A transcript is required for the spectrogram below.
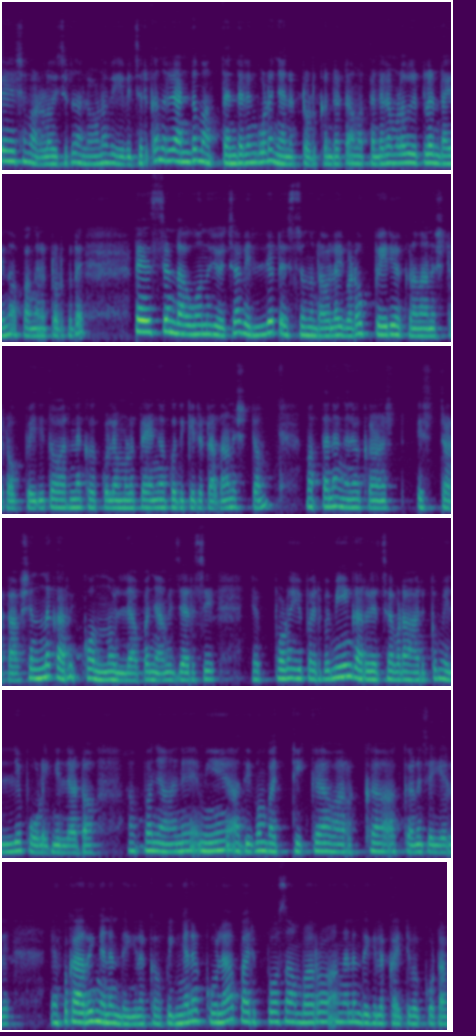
ലേശം വെള്ളം ഒഴിച്ചിട്ട് നല്ലോണം വേവിച്ചെടുക്കുക. എന്നിട്ട് രണ്ട് മത്തന്റെലും കൂടെ ഞാൻ ഇട്ട് കൊടുക്കുന്നുണ്ട് കേട്ടോ. മത്തന്റെ നമ്മളെ വീട്ടിലുണ്ടായിരുന്നു അപ്പോൾ അങ്ങനെ ഇട്ട് കൊടുക്കട്ടെ ടേസ്റ്റ് ഉണ്ടാവുമോ എന്ന് ചോദിച്ചാൽ വലിയ ടേസ്റ്റ് ഒന്നും ഉണ്ടാവില്ല. ഇവിടെ ഉപ്പേരി വെക്കണതാണ് ഇഷ്ടം ഉപ്പേരി തോരനൊക്കെ വെക്കില്ല നമ്മൾ തേങ്ങ കൊതിക്കിട്ടിട്ട് അതാണ് ഇഷ്ടം. മത്തൻ അങ്ങനെ വെക്കണം ഇഷ്ടം കേട്ടോ. പക്ഷെ ഇന്ന് കറിക്കൊന്നുമില്ല അപ്പോൾ ഞാൻ വിചാരിച്ച് എപ്പോഴും ഈ പരിപ്പ് മീൻ കറി വെച്ചാൽ അവിടെ ആർക്കും വലിയ പോളിംഗ് ഇല്ല കേട്ടോ. അപ്പോൾ ഞാൻ മീൻ അധികം വറ്റിക്കുക വറുക്കുക ഒക്കെയാണ് ചെയ്യൽ അപ്പോൾ കറി ഇങ്ങനെ എന്തെങ്കിലുമൊക്കെ വെക്കും. ഇങ്ങനെ വെക്കൂല പരിപ്പോ സാമ്പാറോ അങ്ങനെ എന്തെങ്കിലുമൊക്കെ ആയിട്ട് വെക്കൂട്ടോ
